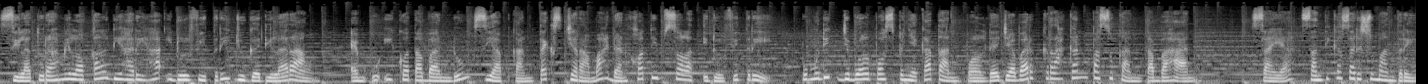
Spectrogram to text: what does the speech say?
Silaturahmi lokal di hari H Idul Fitri juga dilarang. MUI Kota Bandung siapkan teks ceramah dan khotib sholat Idul Fitri. Pemudik jebol pos penyekatan Polda Jabar kerahkan pasukan tambahan. Saya Santika Sari Sumantri,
